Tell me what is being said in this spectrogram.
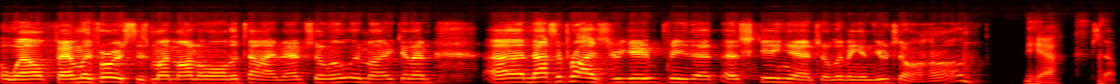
Well, family first is my motto all the time. Absolutely, Mike. And I'm uh, not surprised you gave me that uh, skiing answer living in Utah, huh? Yeah. so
